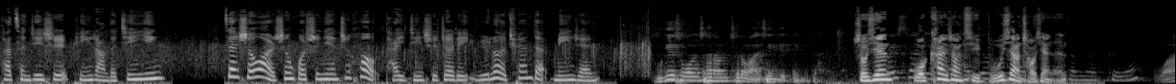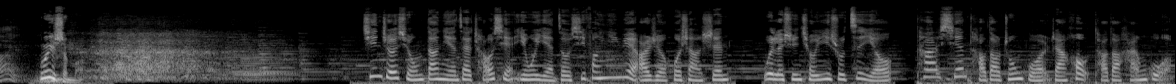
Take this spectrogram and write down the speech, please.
他曾经是平壤的精英，在首尔生活十年之后，他已经是这里娱乐圈的名人。首先，我看上去不像朝鲜人，为什么？金哲雄当年在朝鲜因为演奏西方音乐而惹祸上身，为了寻求艺术自由。他先逃到中国，然后逃到韩国。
